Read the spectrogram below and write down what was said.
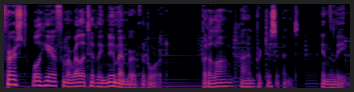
First, we'll hear from a relatively new member of the board, but a long-time participant in the league.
